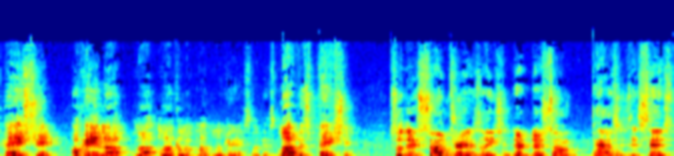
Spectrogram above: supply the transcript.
patient. Okay, look, look, look, look, look, look at this. Look at this. Love is patient. So there's some translation, there, there's some passage that says,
